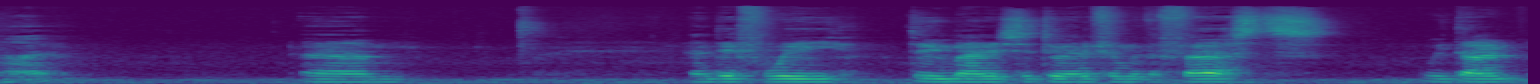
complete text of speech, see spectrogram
Right. Um, and if we do manage to do anything with the firsts, we don't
